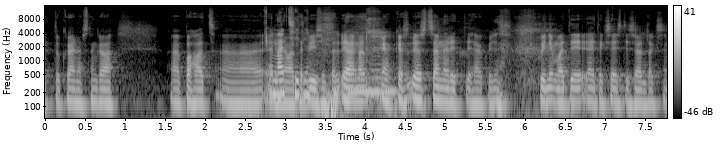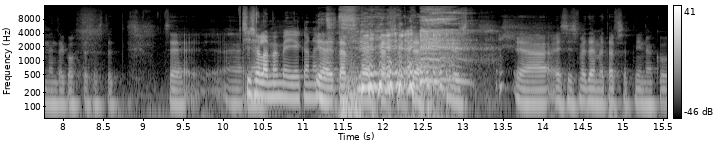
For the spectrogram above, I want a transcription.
et Ukrainast on ka äh, pahad äh, erinevatel jah. viisidel ja nad, jah, kas just see on eriti hea, kui, kui niimoodi näiteks Eestis öeldakse nende kohta, sest et see äh, siis jah. oleme meie ka jaa, natsid. täpselt, jah, just. Ja, ja siis me teeme täpselt nii nagu,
